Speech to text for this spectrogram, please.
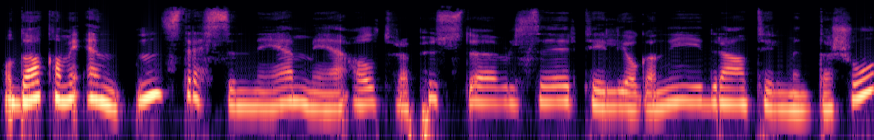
Og da kan vi enten stresse ned med alt fra pusteøvelser til yoga nidra til meditasjon.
